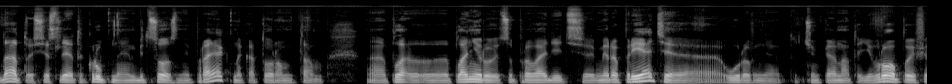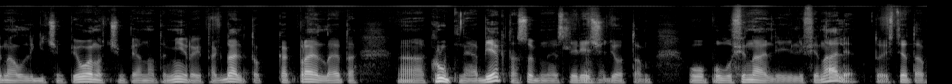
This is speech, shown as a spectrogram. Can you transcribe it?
Да, то есть если это крупный амбициозный проект, на котором там э, пла- э, планируется проводить мероприятия уровня чемпионата Европы, финала Лиги чемпионов, чемпионата мира и так далее, то, как правило, это э, крупный объект, особенно если речь идет там о полуфинале или финале. То есть это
